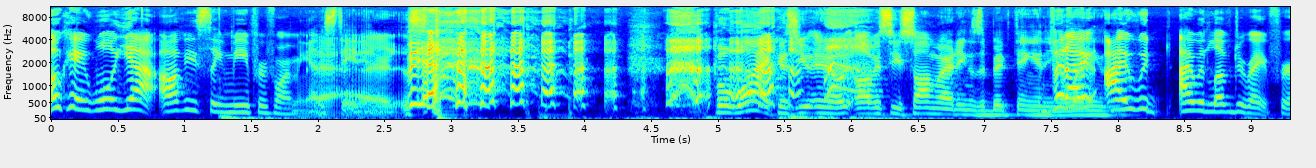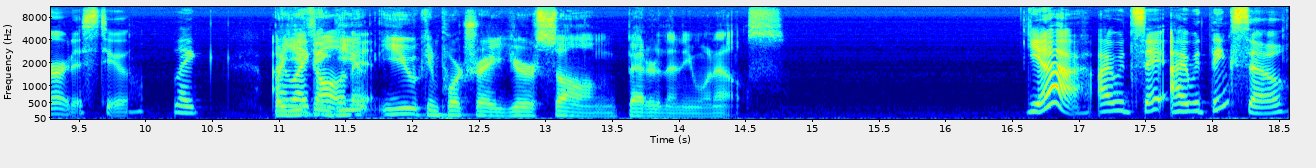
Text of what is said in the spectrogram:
Okay, well, yeah, obviously me performing at a stadium. there it is. but why? Because you, you know, obviously songwriting is a big thing, and But I, I would I would love to write for artists too. Like but I you like think all you, you can portray your song better than anyone else. Yeah, I would say I would think so.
